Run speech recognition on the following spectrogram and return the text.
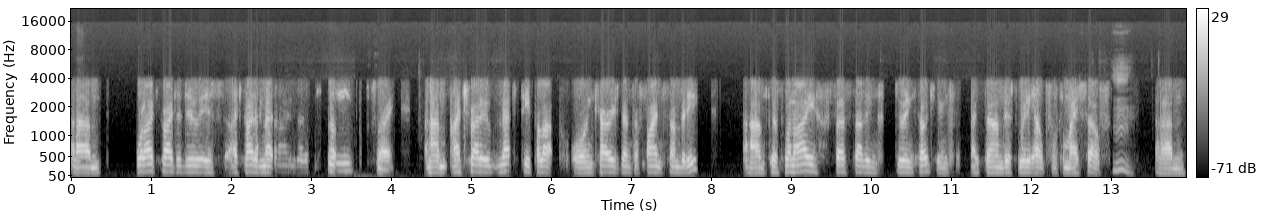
um, what I try to do is I try to met. Oh, sorry, um, I try to match people up or encourage them to find somebody. Um, because when I first started doing coaching, I found this really helpful for myself. Mm. Um,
